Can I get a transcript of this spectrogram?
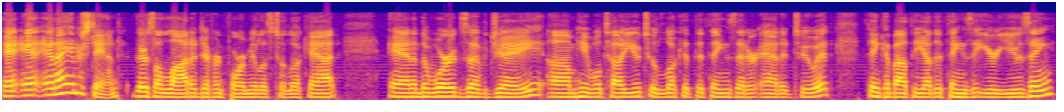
And, and, and, I understand there's a lot of different formulas to look at. And in the words of Jay, um, he will tell you to look at the things that are added to it, think about the other things that you're using.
